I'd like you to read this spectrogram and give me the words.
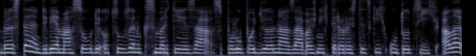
Byl jste dvěma soudy odsouzen k smrti za spolupodíl na závažných teroristických útocích, ale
